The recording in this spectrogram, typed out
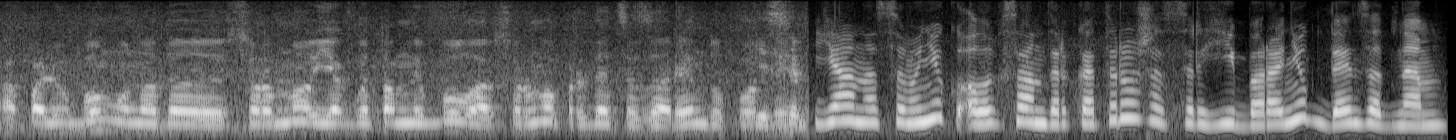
А по-любому треба все одно, як би там не було, а все одно прийдеться за оренду платити. Если Яна Семенюк, Олександр Катеруша, Сергій Баранюк. День за днем.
